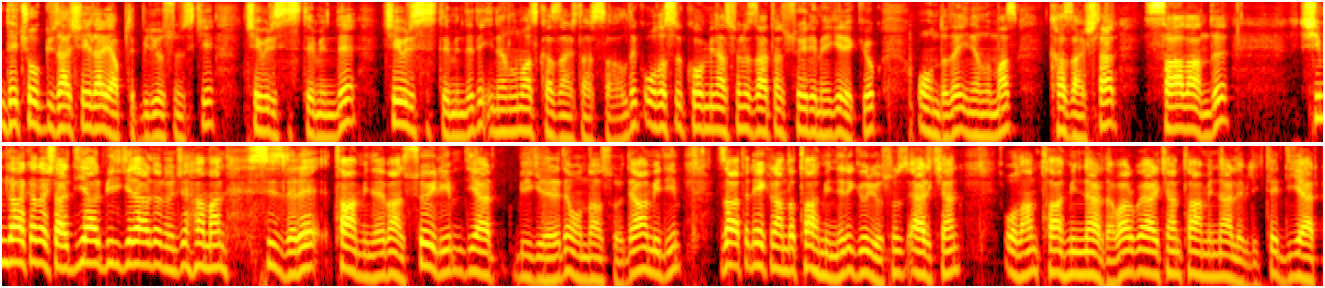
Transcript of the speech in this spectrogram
de çok güzel şeyler yaptık biliyorsunuz ki çeviri sisteminde. Çeviri sisteminde de inanılmaz kazançlar sağladık. Olası kombinasyonu zaten söylemeye gerek yok. Onda da inanılmaz kazançlar sağlandı. Şimdi arkadaşlar diğer bilgilerden önce hemen sizlere tahminleri ben söyleyeyim. Diğer bilgilere de ondan sonra devam edeyim. Zaten ekranda tahminleri görüyorsunuz. Erken olan tahminler de var. Bu erken tahminlerle birlikte diğer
